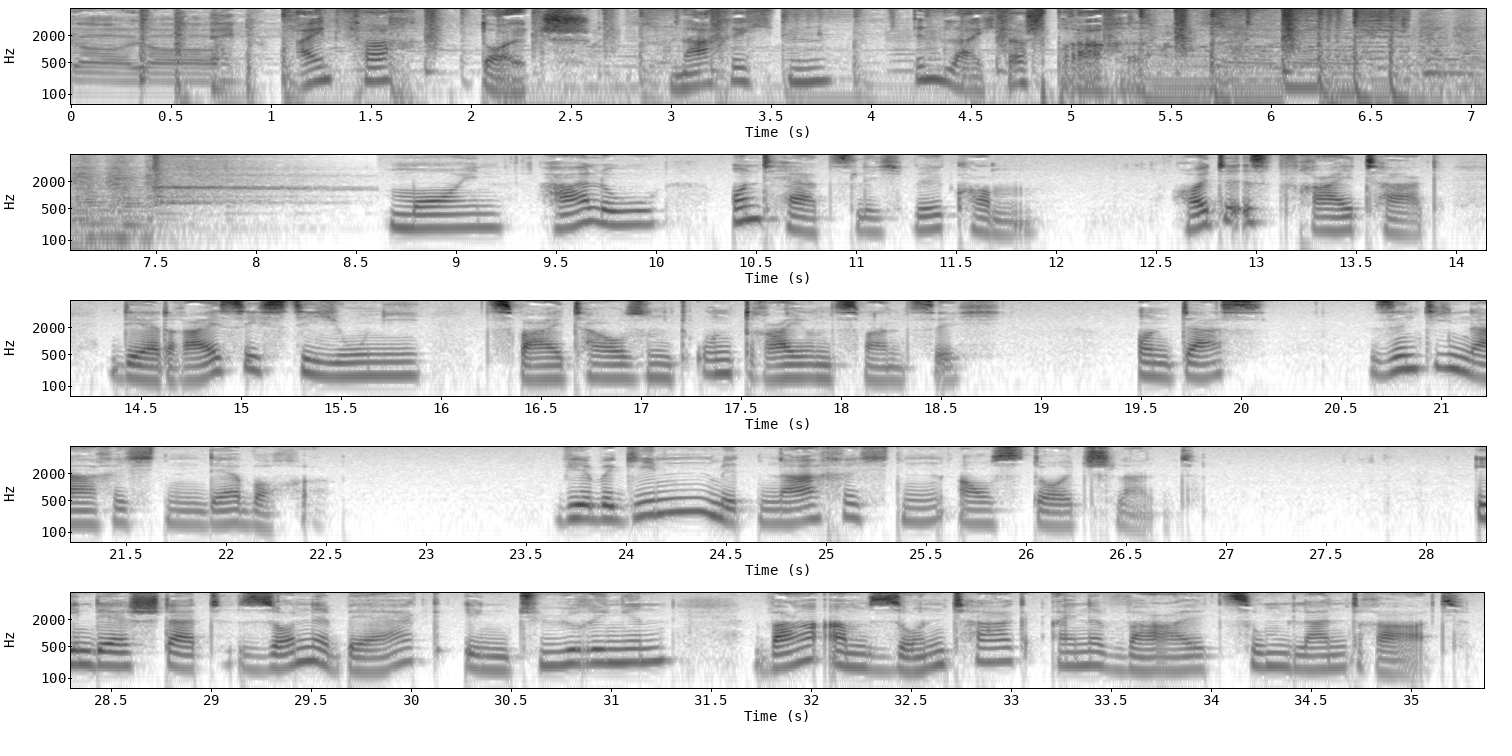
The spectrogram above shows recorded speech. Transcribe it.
Ja, ja. Einfach Deutsch. Nachrichten in leichter Sprache. Moin, hallo und herzlich willkommen. Heute ist Freitag, der 30. Juni 2023. Und das sind die Nachrichten der Woche. Wir beginnen mit Nachrichten aus Deutschland. In der Stadt Sonneberg in Thüringen war am Sonntag eine Wahl zum Landrat.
